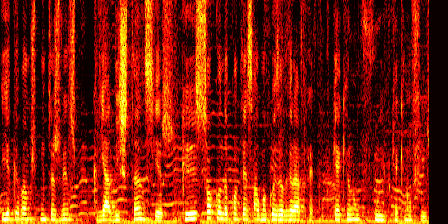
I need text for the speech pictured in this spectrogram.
e acabamos muitas vezes por criar distâncias que só quando acontece alguma coisa de grave é porque é que eu não fui, porque é que eu não fiz.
